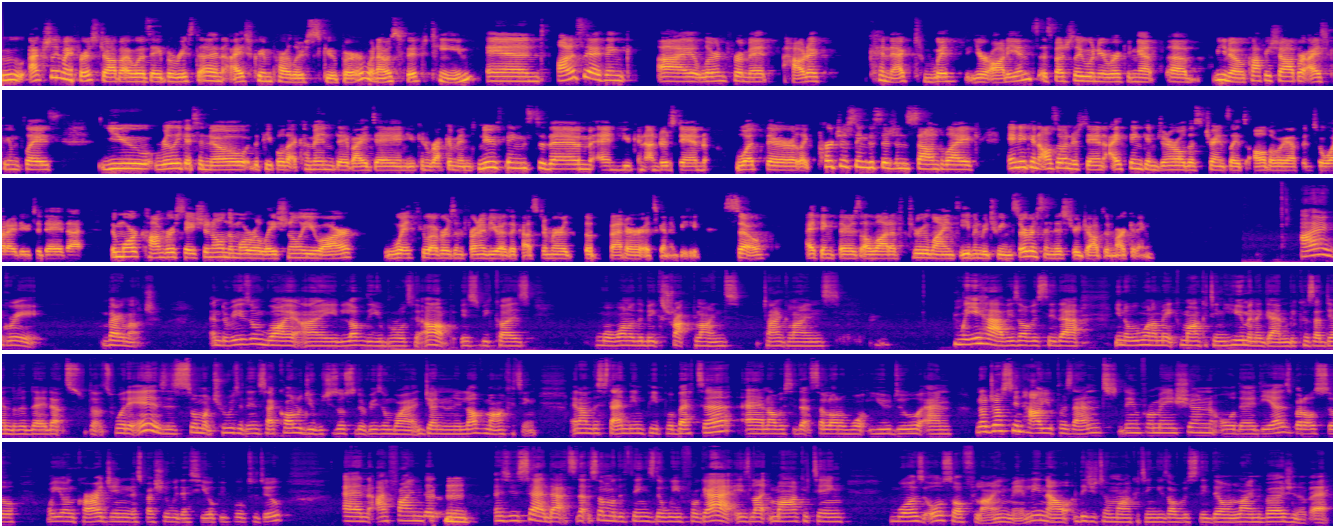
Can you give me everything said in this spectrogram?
Ooh, actually, my first job, I was a barista and ice cream parlor scooper when I was 15. And honestly, I think I learned from it how to connect with your audience, especially when you're working at a you know coffee shop or ice cream place. You really get to know the people that come in day by day, and you can recommend new things to them, and you can understand what their like purchasing decisions sound like, and you can also understand. I think in general, this translates all the way up into what I do today. That the more conversational and the more relational you are with whoever's in front of you as a customer, the better it's going to be. So I think there's a lot of through lines even between service industry jobs and marketing. I agree very much. And the reason why I love that you brought it up is because well, one of the big strap lines, taglines we have is obviously that you know we want to make marketing human again because at the end of the day that's that's what it is. Is so much rooted in psychology which is also the reason why i genuinely love marketing and understanding people better. And obviously that's a lot of what you do and not just in how you present the information or the ideas but also what you're encouraging especially with seo people to do. And i find that mm. as you said that's that's some of the things that we forget is like marketing was also offline mainly. Now digital marketing is obviously the online version of it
